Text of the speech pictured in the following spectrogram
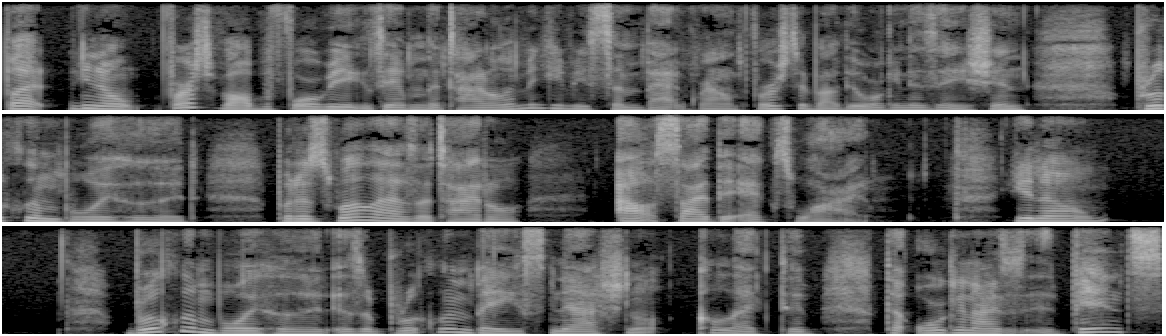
But, you know, first of all, before we examine the title, let me give you some background. First, about the organization, Brooklyn Boihood, but as well as the title, Outside the XY. You know, Brooklyn Boihood is a Brooklyn based national collective that organizes events,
